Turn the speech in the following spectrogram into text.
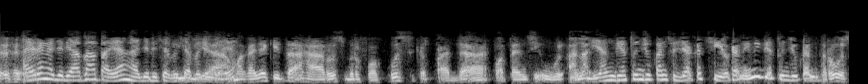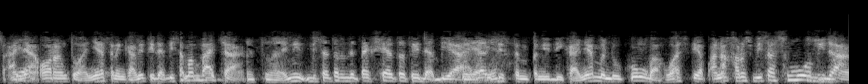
akhirnya nggak jadi apa-apa ya, nggak jadi siapa-siapa iya, juga ya. makanya kita harus berfokus kepada potensi unggul anak yang dia tunjukkan sejak kecil kan ini dia tunjukkan terus. Hanya Iya. orang tuanya sering kali tidak bisa membaca. Betul, ini bisa terdeteksi atau tidak Ya, begitu ya. ya? sistem pendidikannya mendukung bahwa setiap anak harus bisa semua Hmm. bidang.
